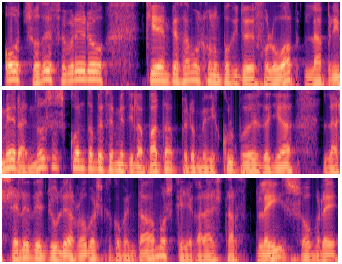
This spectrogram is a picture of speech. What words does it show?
8 de febrero, que empezamos con un poquito de follow-up. La primera, no sé cuántas veces metí la pata, pero me disculpo desde ya, la serie de Julia Roberts que comentábamos, que llegará a Star Play sobre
